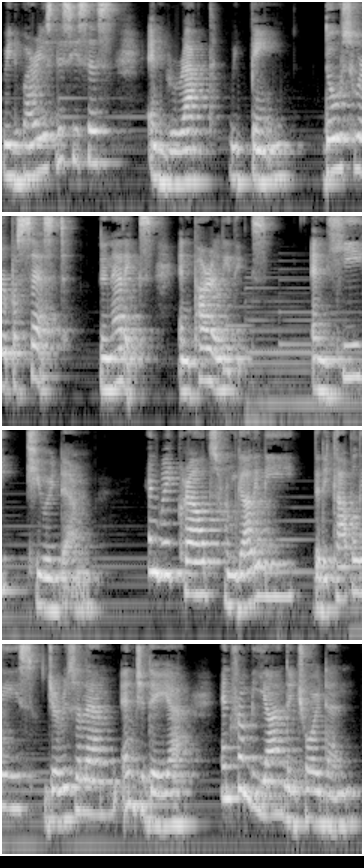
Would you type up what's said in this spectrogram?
with various diseases and racked with pain, those who were possessed, lunatics, and paralytics, and he cured them. And great crowds from Galilee, the Decapolis, Jerusalem, and Judea, and from beyond the Jordan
